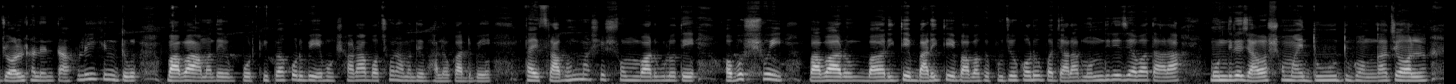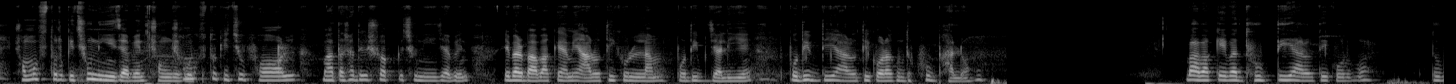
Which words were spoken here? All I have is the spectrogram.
জল ঢালেন, তাহলেই কিন্তু বাবা আমাদের উপর কৃপা করবে এবং সারা বছর আমাদের ভালো কাটবে। তাই শ্রাবণ মাসের সোমবারগুলোতে অবশ্যই বাবার বাড়িতে বাড়িতে বাবাকে পুজো করো বা যারা মন্দিরে যাওয়া তারা মন্দিরে যাওয়ার সময় দুধ, গঙ্গা জল, সমস্ত কিছু নিয়ে যাবেন সঙ্গে সমস্ত কিছু, ফল, বাতাসা থেকে সব কিছু নিয়ে যাবেন। এবার বাবাকে আমি আরতি করলাম প্রদীপ জ্বালিয়ে। প্রদীপ দিয়ে আরতি করা কিন্তু খুব ভালো। বাবাকে এবার ধূপ দিয়ে আরতি করব। ধূপ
